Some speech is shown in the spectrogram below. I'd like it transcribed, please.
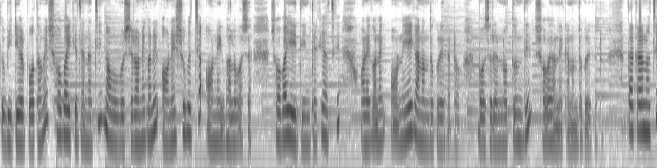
তো ভিডিওর প্রথমে সবাইকে জানাচ্ছি নববর্ষের অনেক অনেক অনেক শুভেচ্ছা, অনেক ভালোবাসা। সবাই এই দিনটাকে আজকে অনেক অনেক অনেক আনন্দ করে কাটাও। বছরের নতুন দিন সবাই অনেক আনন্দ করে কাটাও। তার কারণ হচ্ছে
